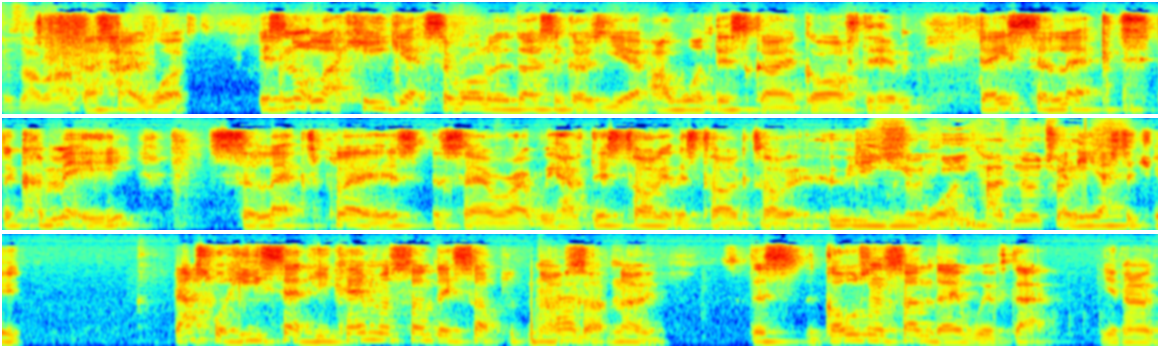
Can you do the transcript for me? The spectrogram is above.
Is that right? That's how it works. It's not like he gets a roll of the dice and goes, "Yeah, I want this guy. Go after him." They select the committee, select players, and say, "All right, we have this target, this target, target. Who do you So he want?" had no choice. and he has to choose. That's what he said. He came on Sunday. Supp- no, su- no. This the goals on Sunday with that. You know,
